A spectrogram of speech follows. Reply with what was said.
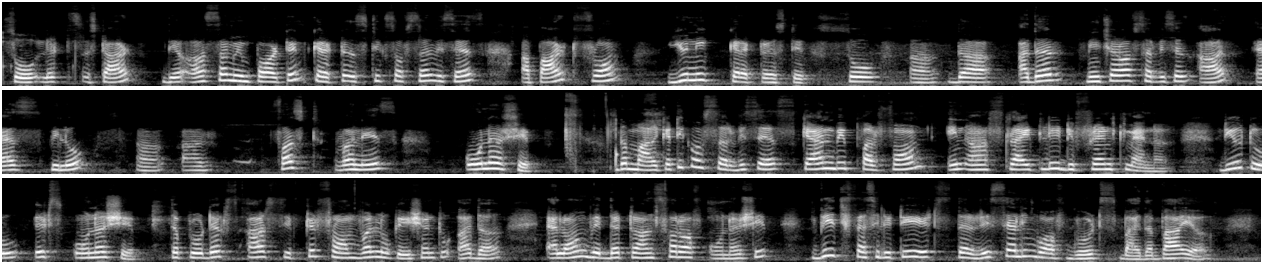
So let's start. There are some important characteristics of services apart from unique characteristics. So uh, the other nature of services are as below uh, first one is ownership. The marketing of services can be performed in a slightly different manner. Due to its ownership the products are shifted from one location to other along with the transfer of ownership which facilitates the reselling of goods by the buyer.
